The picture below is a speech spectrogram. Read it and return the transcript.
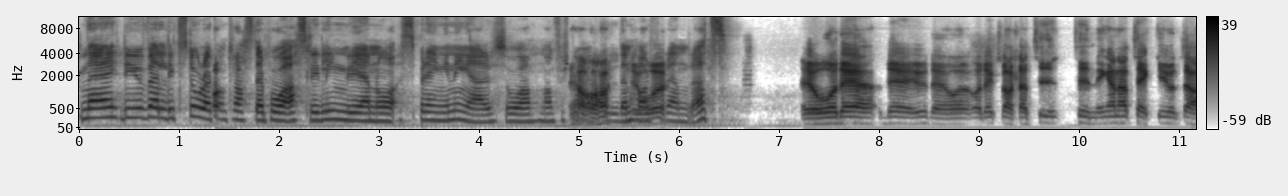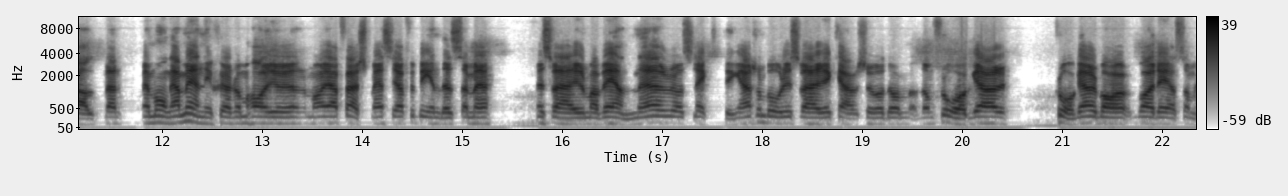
Nej, det är ju väldigt stora kontraster på Astrid Lindgren och sprängningar så man förstår ja, att bilden jo. har förändrats. Jo, det, det är ju det och, och, det är klart att tidningarna täcker ju inte allt men, men många människor de har ju, de har ju affärsmässiga förbindelser med, med Sverige, de har vänner och släktingar som bor i Sverige kanske och de, de frågar, frågar vad, vad det är som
